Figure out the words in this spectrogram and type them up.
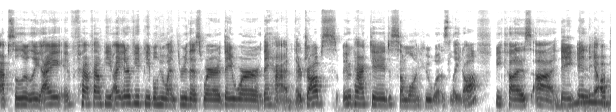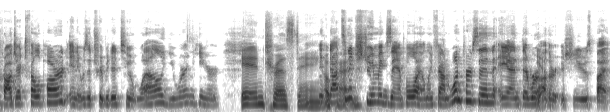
Absolutely. I found people, I interviewed people who went through this where they were, they had their jobs impacted, someone who was laid off because uh, they, in a mm. project fell apart and it was attributed to, well, you weren't here. Interesting. Okay. That's an extreme example. I only found one person and there were yeah. other issues, but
